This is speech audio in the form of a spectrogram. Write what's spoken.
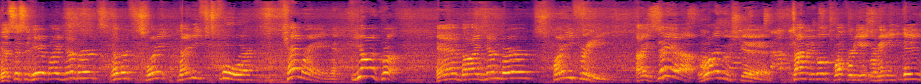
Assisted here by number number 20, 94, Cameron Jarnkrok. And by number 23, Isaiah Lyubushkin. Time the goal, 12.38 remaining in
